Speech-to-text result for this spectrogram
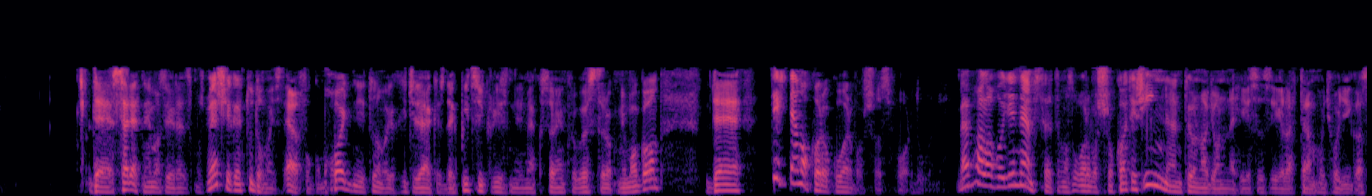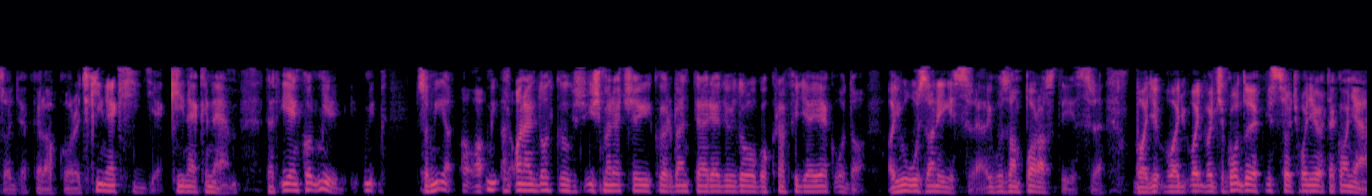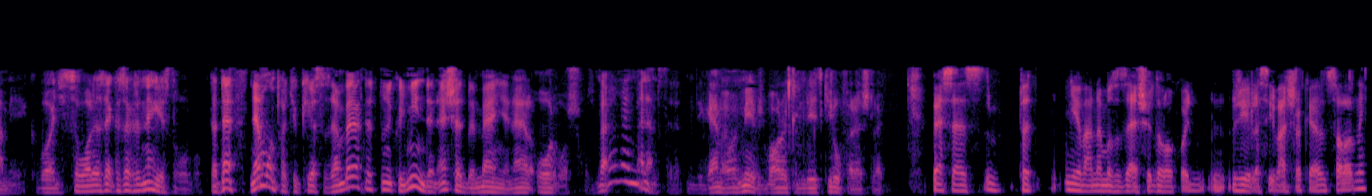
de szeretném azért ezt most mesélni, tudom, hogy ezt el fogom hagyni, tudom, hogy kicsit elkezdek biciklizni, meg szeretnék összerakni magam, de és nem akarok orvoshoz fordulni. Mert valahogy én nem szeretem az orvosokat, és innentől nagyon nehéz az életem, hogy hogy igazodjak el akkor, hogy kinek higgyek, kinek nem. Tehát ilyenkor mi, mi Szóval mi, a, a, az anekdotikus ismeretségi körben terjedő dolgokra figyeljek oda, a józan észre, a józan paraszt észre, vagy, vagy, vagy, vagy csak gondoljak vissza, hogy hogy éltek anyámék, vagy szóval ezek, ezek nehéz dolgok. Tehát ne, nem mondhatjuk ki ezt az embereknek, tudjuk, hogy minden esetben menjen el orvoshoz, mert mert nem szeret mindig el, mert miért is van, hogy légy kilófelesleg. Persze, ez tehát nyilván nem az az első dolog, hogy zsírleszívásra kell szaladni,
